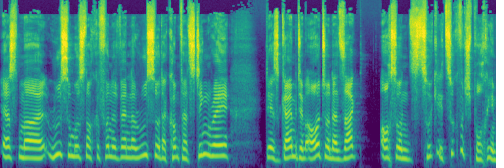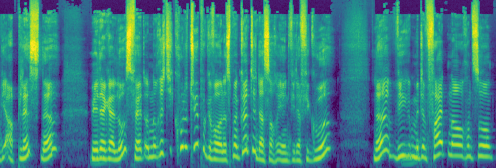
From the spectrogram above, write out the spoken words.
Erstmal, Russo muss noch gefunden werden, La Russo, da kommt halt Stingray, der ist geil mit dem Auto und dann sagt auch so ein Zurück-Zukunftsspruch irgendwie ablässt, ne? Wie der geil losfährt und eine richtig coole Type geworden ist. Man gönnt ihn das auch irgendwie, der Figur ne? Wie mit dem Fighten auch und so.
